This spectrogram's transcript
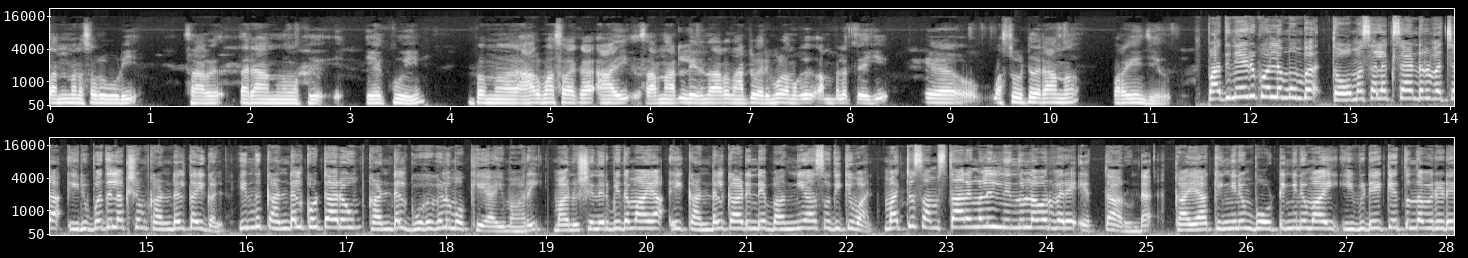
സന്മനസ്സോടുകൂടി സാറ് തരാമെന്ന് നമുക്ക് ഏൽക്കുകയും ഇപ്പം ആറുമാസമൊക്കെ ആയി. സാർ നാട്ടിലിരുന്ന് സാറ് നാട്ടിൽ വരുമ്പോൾ നമുക്ക് അമ്പലത്തിലേക്ക് വസ്തു ഇട്ട് തരാമെന്ന് പറയുകയും ചെയ്തു. പതിനേഴ് കൊല്ലം മുമ്പ് തോമസ് അലക്സാണ്ടർ വെച്ച ഇരുപത് ലക്ഷം കണ്ടൽ തൈകൾ ഇന്ന് കണ്ടൽ കൊട്ടാരവും കണ്ടൽ ഗുഹകളുമൊക്കെയായി മാറി. മനുഷ്യനിർമ്മിതമായ ഈ കണ്ടൽ കാടിന്റെ ഭംഗി ആസ്വദിക്കുവാൻ മറ്റു സംസ്ഥാനങ്ങളിൽ നിന്നുള്ളവർ വരെ എത്താറുണ്ട്. കയാക്കിങ്ങിനും ബോട്ടിങ്ങിനുമായി ഇവിടേക്ക് എത്തുന്നവരുടെ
